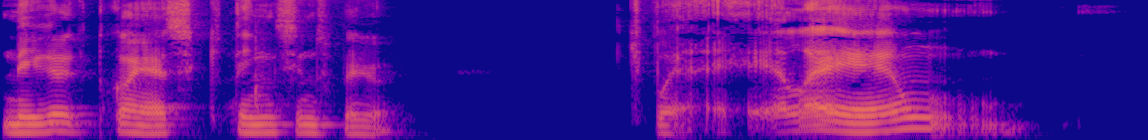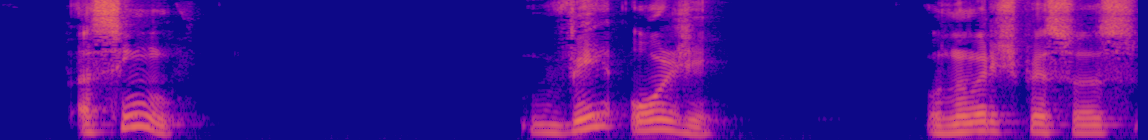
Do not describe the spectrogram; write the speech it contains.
negra que tu conhece, que tem ensino superior. Tipo, é, ela é um. Assim. Vê hoje o número de pessoas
